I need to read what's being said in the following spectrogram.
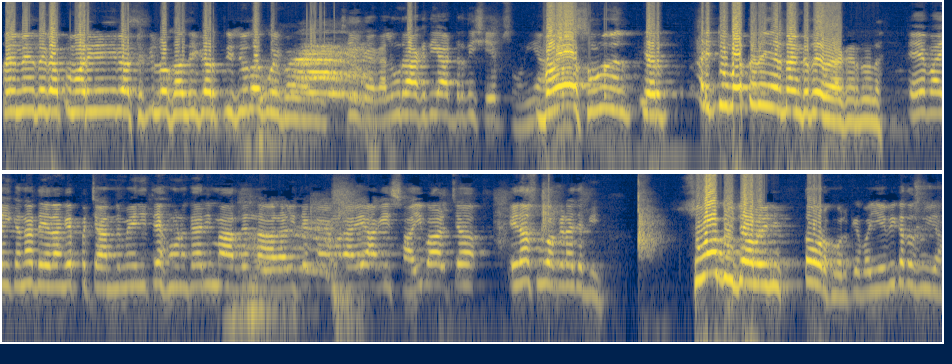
ਐਵੇਂ ਤੇ ਗੱਪ ਮਾਰੀ ਜਾਈ ਵੀ 8 ਕਿਲੋ ਖਾਲੀ ਕਰਤੀ ਸੀ ਉਹਦਾ ਕੋਈ ਫਾਇਦਾ ਨਹੀਂ। ਠੀਕ ਹੈ ਗੱਲ ਉਹ ਰੱਖਦੀ ਆਰਡਰ ਦੀ ਸ਼ੇਪ ਸੋਹਣੀ ਆ। ਬਹੁਤ ਸੋਹਣਾ ਯਾਰ ਇਦੋਂ ਵੱਧ ਨਹੀਂ ਯਾਰ ਦੰਗ ਤੇ ਹੋਇਆ ਕਰਨ ਵਾਲਾ। ਇਹ ਬਾਈ ਕਹਿੰਦਾ ਦੇ ਦਾਂਗੇ 95 ਦੀ ਤੇ ਹੁਣ ਗੈਰੀ ਮਾਰਦੇ ਨਾਲ ਵਾਲੀ ਤੇ ਕੈਮਰਾ ਇਹ ਆ ਗਈ ਸਾਈਵਾਲ ਚ ਇਹਦਾ ਸੂਆ ਕਿਹੜਾ ਜੱਗੀ? ਸੁਆ ਦੂਜਾ ਬਈ ਜੀ। ਧੋਰ ਖੋਲ ਕੇ ਬਾਈ ਇਹ ਵੀ ਕਦੋਂ ਸੂਈ ਆ?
